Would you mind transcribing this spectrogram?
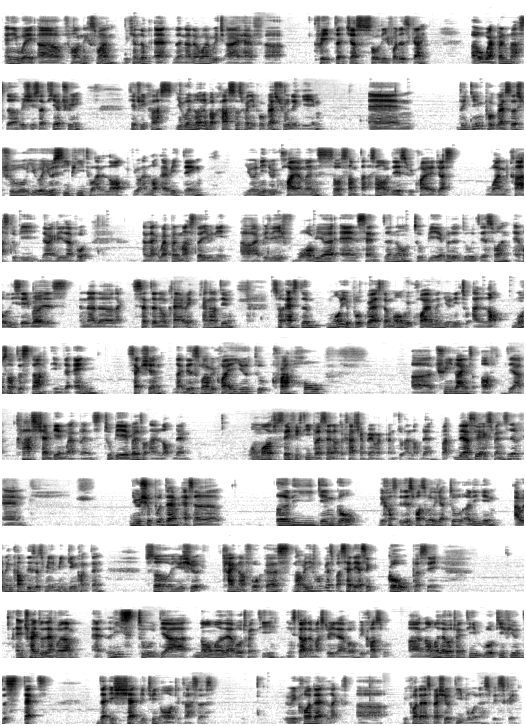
Anyway uh for next one we can look at another one which I have uh created just solely for this guy a weapon master which is a tier 3 tier 3 class. You will learn about classes when you progress through the game. And the game progresses through you will use CP to unlock you unlock everything. You will need requirements. So some some of this require just one class to be directly leveled. Unlike weapon master you need uh I believe warrior and sentinel to be able to do this one. And holy saber is another like sentinel cleric kind of deal so as the more you progress the more requirement you need to unlock. Most of the stuff in the end section like this one require you to craft whole uh three lines of their class champion weapons to be able to unlock them. Or more to say fifty percent of the class champion weapon to unlock them. But they are still expensive and you should put them as a early game goal because it is possible to get to early game. I wouldn't count this as mid mid game content so you should kind of focus not really focus but set it as a goal per se and try to level up at least to their normal level twenty instead of the mastery level because uh normal level twenty will give you the stats that is shared between all of the classes. We call that like uh we call that a specialty bonus basically.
